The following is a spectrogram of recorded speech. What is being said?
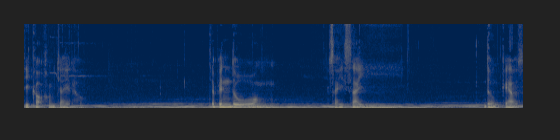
ที่เกาะของใจเรา จะเป็นดวง ใส ๆ ดวงแก้วใ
